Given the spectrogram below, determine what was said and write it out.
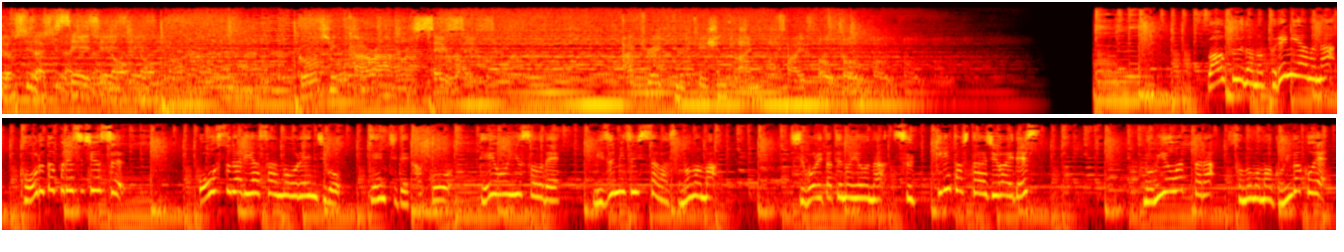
吉崎誠二の5時から正論 Accurate Communication Time 500ワオフードのプレミアムなコールドプレスジュース。オーストラリア産のオレンジを現地で加工低温輸送でみずみずしさはそのまま。絞りたてのようなすっきりとした味わいです。飲み終わったらそのままゴミ箱へ。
